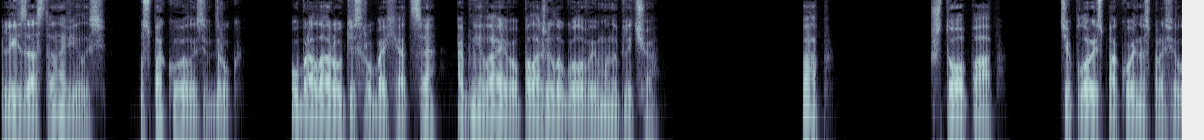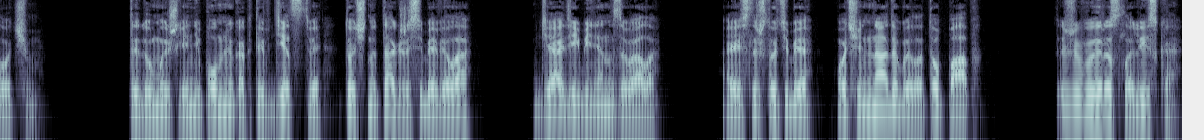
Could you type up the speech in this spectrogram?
Лиза остановилась, успокоилась вдруг. Убрала руки с рубахи отца, обняла его, положила голову ему на плечо. «Пап». «Что, пап?» Тепло и спокойно спросил отчим. «Ты думаешь, я не помню, как ты в детстве точно так же себя вела? Дядей меня называла. А если что тебе очень надо было, то пап. Ты же выросла, Лиска,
